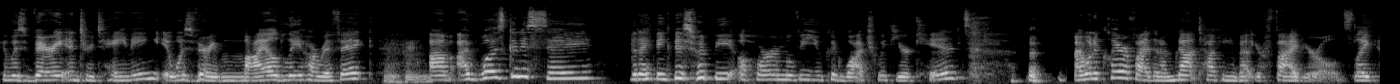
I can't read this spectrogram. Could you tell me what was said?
It was very entertaining. It was very mildly horrific. Mhm. Um, I was going to say that I think this would be a horror movie you could watch with your kids. I want to clarify that I'm not talking about your five year olds. Like,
